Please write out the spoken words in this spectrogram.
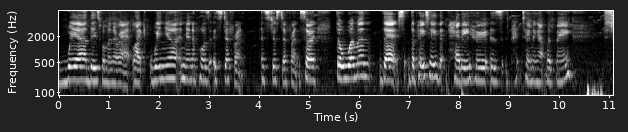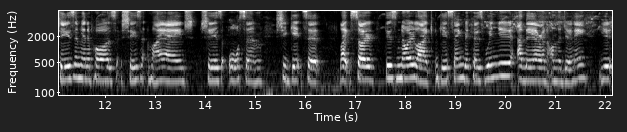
where these women are at. Like when you're in menopause, it's different. It's just different. So the women that the PT that Patty who is teaming up with me, she's in menopause. She's my age. She is awesome. She gets it. Like so, there's no like guessing because when you are there and on the journey, you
